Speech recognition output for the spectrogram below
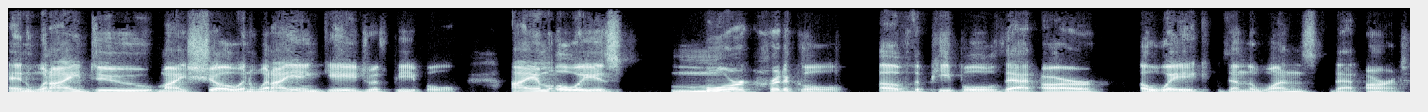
And when I do my show and when I engage with people, I am always more critical of the people that are awake than the ones that aren't.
